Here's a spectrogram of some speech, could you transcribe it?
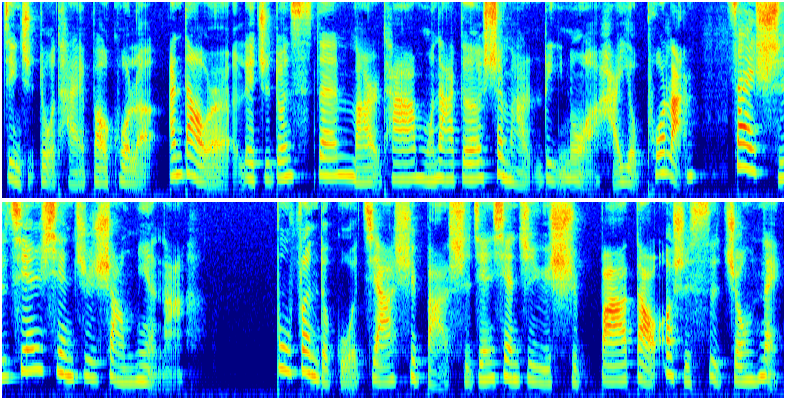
禁止堕胎，包括了安道尔、列支敦斯登、马耳他、摩纳哥、圣马力诺，还有波兰。在时间限制上面啊，部分的国家是把时间限制于十八到二十四周内，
